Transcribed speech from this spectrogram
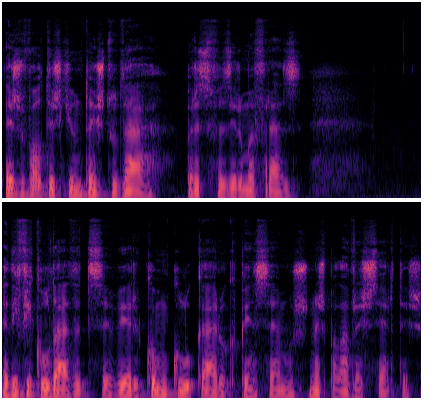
As voltas que um texto dá para se fazer uma frase. A dificuldade de saber como colocar o que pensamos nas palavras certas.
